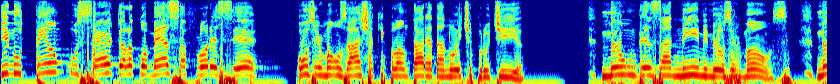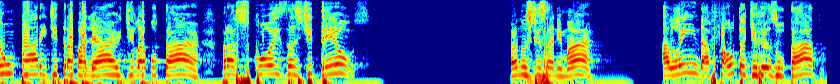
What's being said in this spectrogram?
E no tempo certo ela começa a florescer. Os irmãos acham que plantar é da noite para o dia. Não desanime, meus irmãos. Não pare de trabalhar, de labutar para as coisas de Deus. Para nos desanimar, além da falta de resultado,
